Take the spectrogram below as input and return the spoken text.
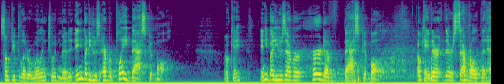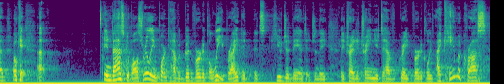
some people that are willing to admit it. Anybody who's ever played basketball? Okay? Anybody who's ever heard of basketball? Okay, there, there are several that have. Okay, uh, in basketball, it's really important to have a good vertical leap, right? It, it's huge advantage, and they, they try to train you to have great vertical leap. I came across,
